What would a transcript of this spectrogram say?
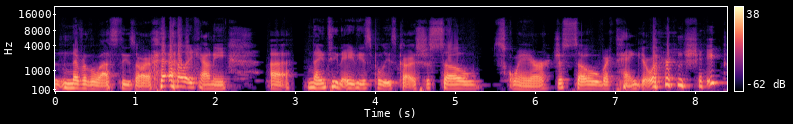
nevertheless these are la county uh, 1980s police cars just so square just so rectangular in shape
